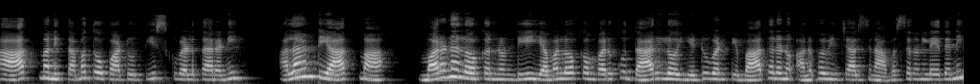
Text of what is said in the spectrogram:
ఆ ఆత్మని తమతో పాటు తీసుకువెళతారని. అలాంటి ఆత్మ మరణలోకం నుండి యమలోకం వరకు దారిలో ఎటువంటి బాధలను అనుభవించాల్సిన అవసరం లేదని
